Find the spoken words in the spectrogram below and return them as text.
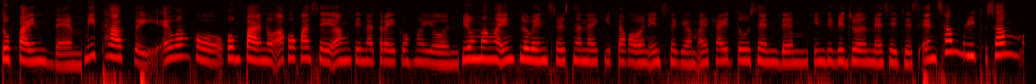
to find them. Meet halfway. Ewan ko kung paano. Ako kasi, ang tinatry ko ngayon, yung mga influencers na nakikita ko on Instagram, I try to send them individual messages and some re- some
